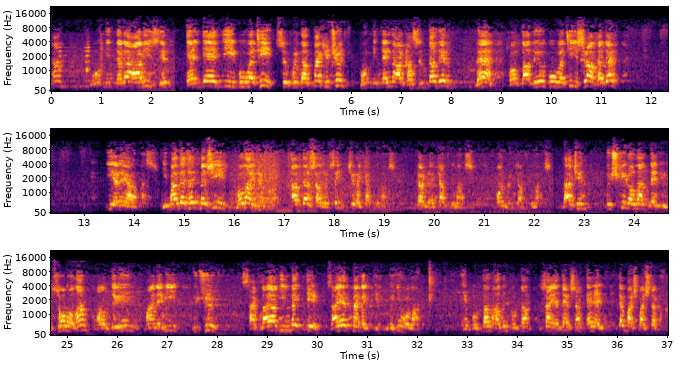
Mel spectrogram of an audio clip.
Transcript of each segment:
şeytan müminlere arizdir. Elde ettiği kuvveti sıfırlatmak için müminlerin arkasındadır ve topladığı kuvveti israf eder. Bir yere yaramaz. İbadet etmesi kolaydır. Abdest alırsın, iki rekat kılarsın. Dört rekat kılarsın. On rekat kılarsın. Lakin müşkil olan nedir? Zor olan aldığın manevi gücü saklayabilmektir, zayi etmemektir. Mühim olan. E buradan alın buradan zayi edersen el elde baş başta kalır.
